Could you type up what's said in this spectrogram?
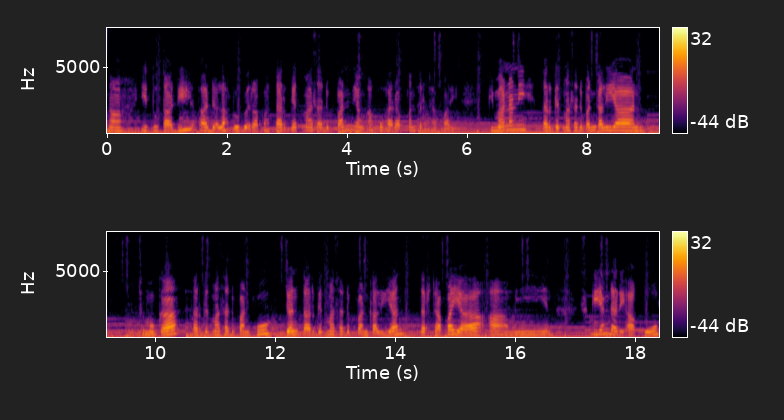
Nah, itu tadi adalah beberapa target masa depan yang aku harapkan tercapai. Gimana nih target masa depan kalian? Semoga target masa depanku dan target masa depan kalian tercapai ya. Amin. Sekian dari aku.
